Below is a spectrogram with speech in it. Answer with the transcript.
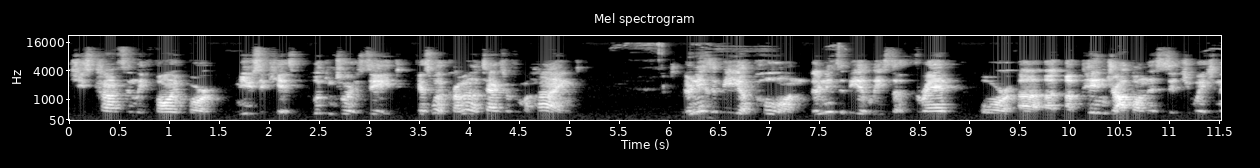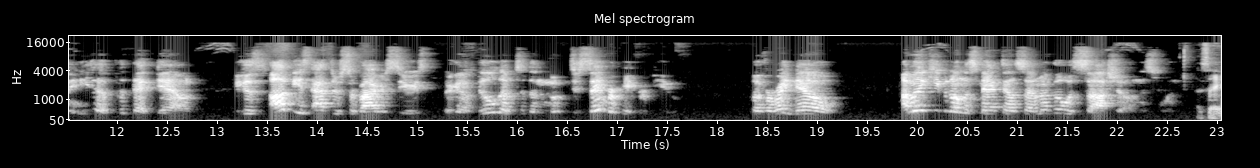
she's constantly falling for music hits, looking toward the stage. Guess what? Carmella attacks her from behind there needs to be a pull on. There needs to be at least a thread or a, a, a pin drop on this situation. They need to put that down because it's obvious after Survivor Series they're going to build up to the December pay per view. But for right now, I'm going to keep it on the SmackDown side. I'm going to go with Sasha on this one. I say,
